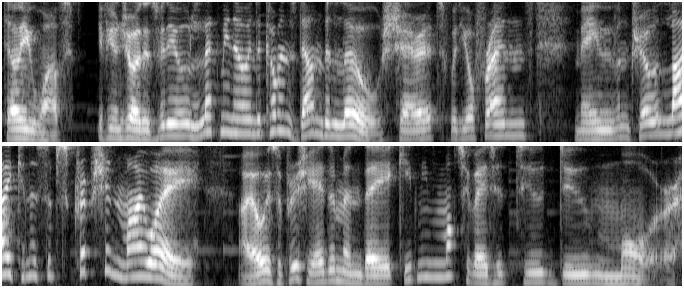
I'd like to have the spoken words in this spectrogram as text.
Tell you what, if you enjoyed this video, let me know in the comments down below, share it with your friends, maybe even throw a like and a subscription my way. I always appreciate them and they keep me motivated to do more.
